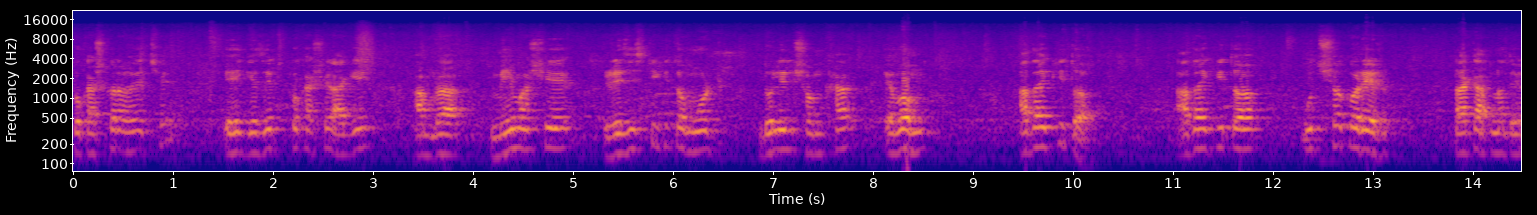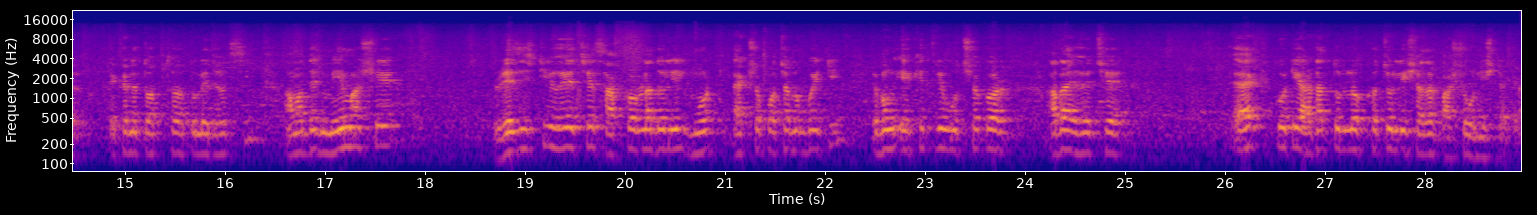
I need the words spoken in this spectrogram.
প্রকাশ করা হয়েছে, এই গেজেট প্রকাশের আগে আমরা মে মাসে রেজিস্ট্রিকৃত মোট দলিল সংখ্যা এবং আদায়কৃত আদায়কৃত উৎসকরের টাকা আপনাদের এখানে তথ্য তুলে ধরছি। আমাদের মে মাসে রেজিস্ট্রি হয়েছে সাফকরলা দলিল মোট একশো পঁচানব্বইটি এবং এক্ষেত্রে উৎসকর আদায় হয়েছে এক কোটি আটাত্তর লক্ষ চল্লিশ হাজার পাঁচশো উনিশ টাকা।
